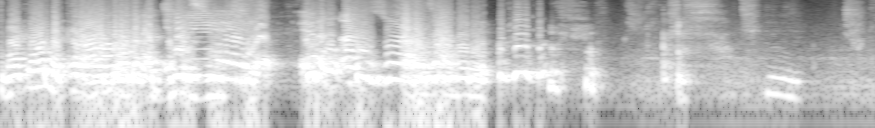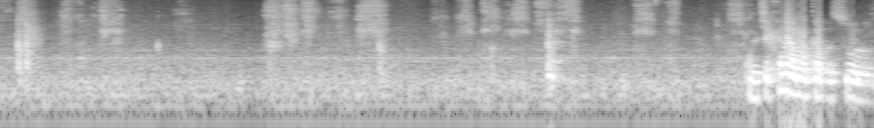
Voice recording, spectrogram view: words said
Na ga wannan kala haka wani ajiyar zuciya. Irin an zo a da gurin wace kala muka fi so ne?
